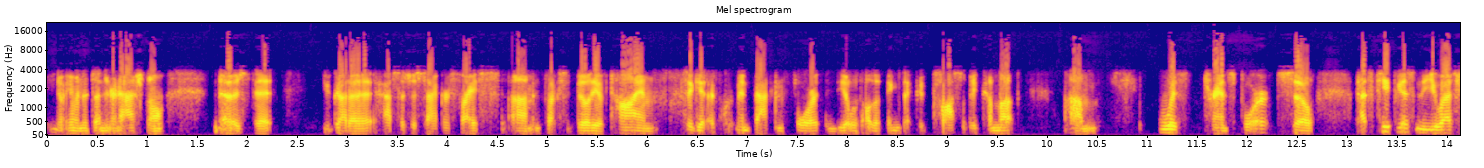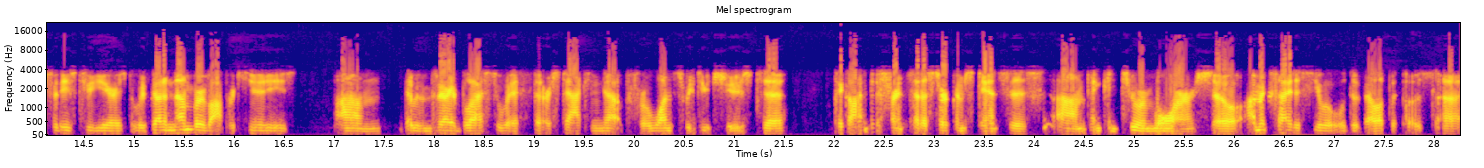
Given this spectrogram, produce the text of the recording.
you know anyone that's done international knows that you've got to have such a sacrifice um, and flexibility of time to get equipment back and forth and deal with all the things that could possibly come up um, with transport. So that's keeping us in the U.S. for these two years, but we've got a number of opportunities um, that we've been very blessed with that are stacking up for once we do choose to take on a different set of circumstances um, and can tour more. So I'm excited to see what will develop with those uh,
